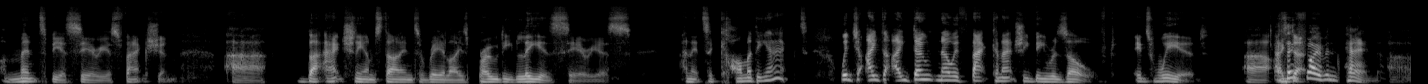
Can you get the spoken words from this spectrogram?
are meant to be a serious faction, uh, but actually, I'm starting to realize Brody Lee is serious, and it's a comedy act, which I I don't know if that can actually be resolved. It's weird. Uh, I I say five and ten are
